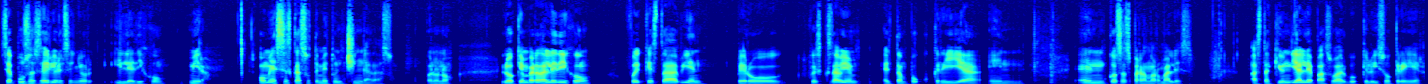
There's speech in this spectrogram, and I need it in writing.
se puso serio el señor y le dijo, mira, o me haces caso te meto un chingadazo. Bueno, no. Lo que en verdad le dijo fue que estaba bien, pero pues que está bien, él tampoco creía en, en cosas paranormales. Hasta que un día le pasó algo que lo hizo creer.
